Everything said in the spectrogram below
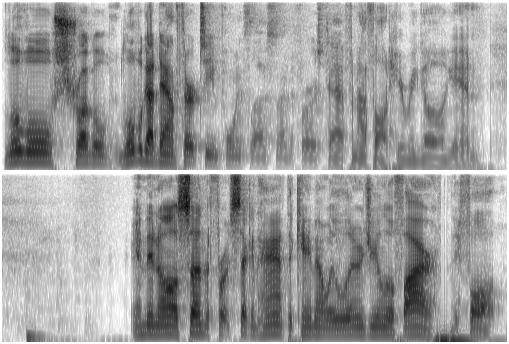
Louisville struggled. Louisville got down 13 points last night in the first half, and I thought, here we go again. And then all of a sudden, the first, second half, they came out with a little energy and a little fire. They fought.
